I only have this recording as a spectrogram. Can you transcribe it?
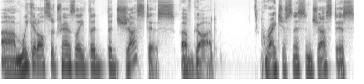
Um, we could also translate the, the justice of God. Righteousness and justice,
